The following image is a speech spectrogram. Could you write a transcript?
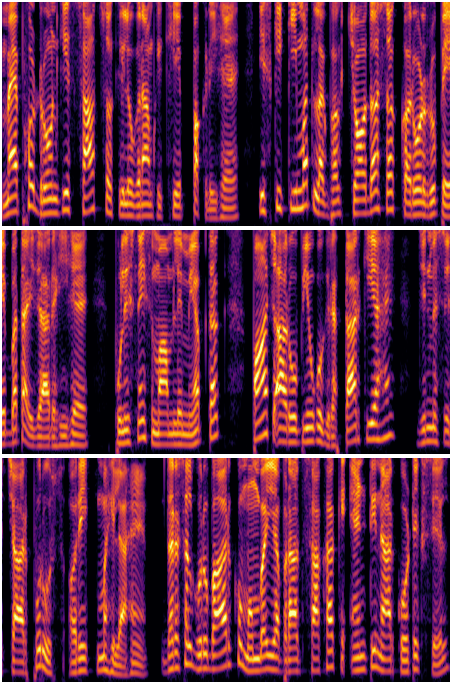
मैफोड्रोन की 700 किलोग्राम की खेप पकड़ी है। इसकी कीमत लगभग 1400 करोड़ रुपए बताई जा रही है। पुलिस ने इस मामले में अब तक पाँच आरोपियों को गिरफ़्तार किया है, जिनमें से चार पुरुष और एक महिला हैं। दरअसल गुरुवार को मुंबई अपराध शाखा के एंटी नारकोटिक सेल,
